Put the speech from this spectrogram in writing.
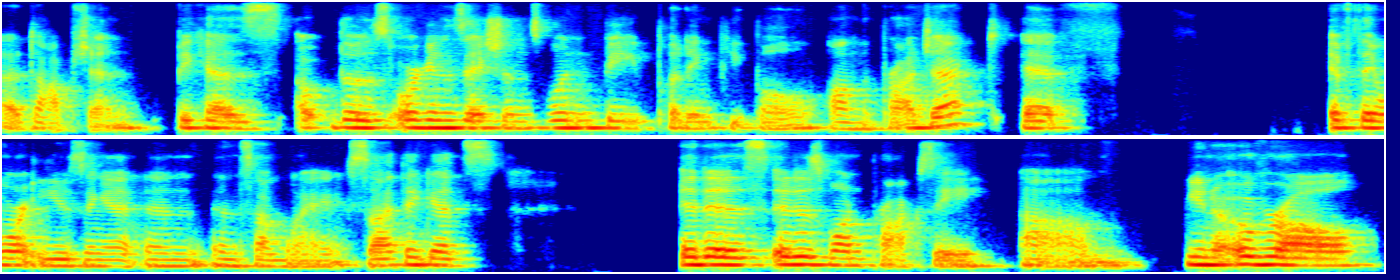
adoption because uh, those organizations wouldn't be putting people on the project if if they weren't using it in, in some way. So I think it's, it is, it is one proxy. Um, you know, overall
